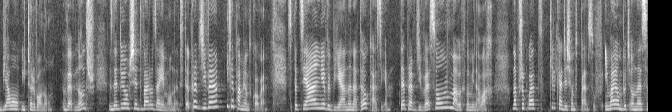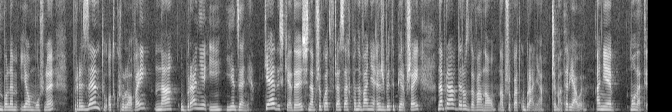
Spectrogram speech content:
białą i czerwoną. Wewnątrz znajdują się dwa rodzaje monet, te prawdziwe i te pamiątkowe, specjalnie wybijane na tę okazję. Te prawdziwe są w małych nominałach, na przykład kilkadziesiąt pensów i mają być one symbolem jałmużny, prezentu od królowej na ubranie i jedzenie. Kiedyś, kiedyś, na przykład w czasach panowania Elżbiety I, naprawdę rozdawano na przykład ubrania czy materiały, a nie monety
